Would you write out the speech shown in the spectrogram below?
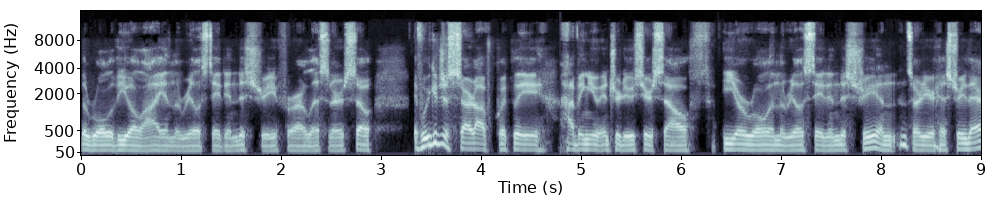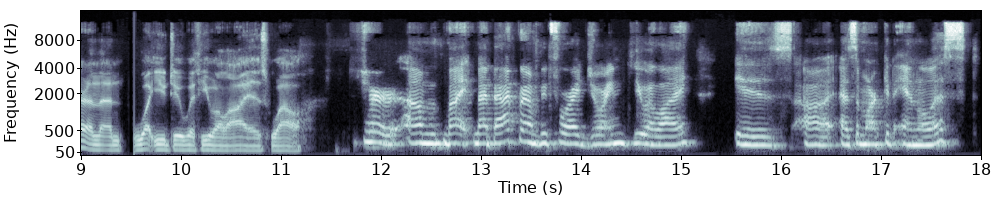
the role of ULI in the real estate industry for our listeners. So if we could just start off quickly, having you introduce yourself, your role in the real estate industry, and, sort of your history there, and then what you do with ULI as well. Sure. Um, my my background before I joined ULI is uh, as a market analyst,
